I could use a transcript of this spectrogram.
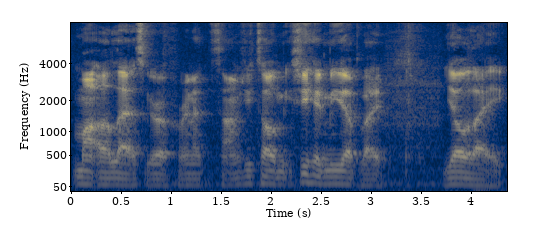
my uh, last girlfriend at the time. She told me she hit me up like, yo, like,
